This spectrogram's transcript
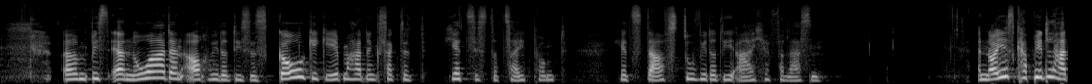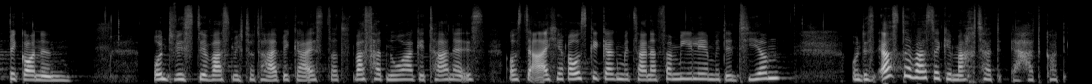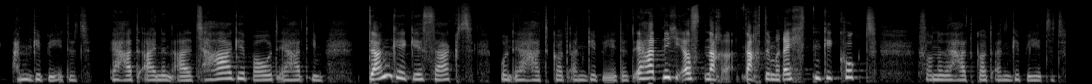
ähm, bis er Noah dann auch wieder dieses Go gegeben hat und gesagt hat, jetzt ist der Zeitpunkt, jetzt darfst du wieder die Arche verlassen. Ein neues Kapitel hat begonnen. Und wisst ihr, was mich total begeistert? Was hat Noah getan? Er ist aus der Arche rausgegangen mit seiner Familie, mit den Tieren. Und das Erste, was er gemacht hat, er hat Gott angebetet. Er hat einen Altar gebaut, er hat ihm Danke gesagt und er hat Gott angebetet. Er hat nicht erst nach, nach dem Rechten geguckt, sondern er hat Gott angebetet.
